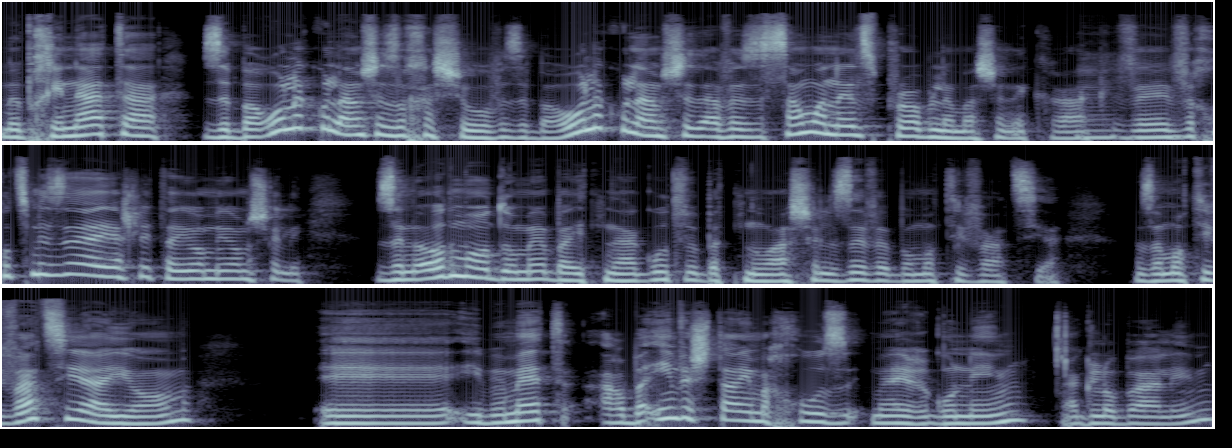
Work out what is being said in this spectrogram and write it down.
מבחינת ה... זה ברור לכולם שזה חשוב, זה ברור לכולם שזה... אבל זה someone else problem, מה שנקרא. Mm-hmm. ו- וחוץ מזה, יש לי את היום יום שלי. זה מאוד מאוד דומה בהתנהגות ובתנועה של זה ובמוטיבציה. אז המוטיבציה היום אה, היא באמת 42 אחוז מהארגונים הגלובליים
